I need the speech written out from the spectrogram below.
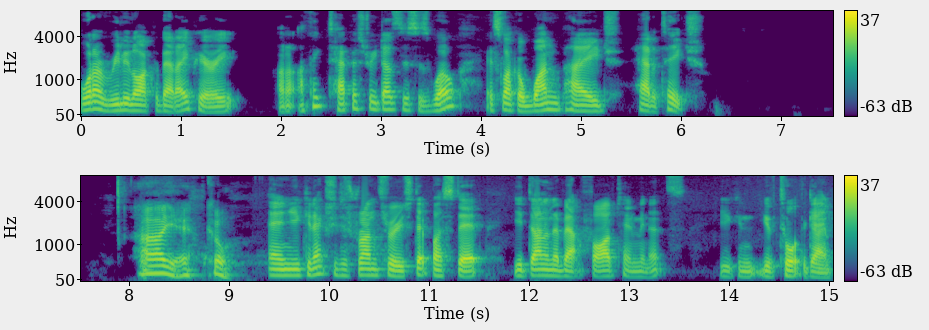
what I really like about Apiary, I, I think Tapestry does this as well. It's like a one-page how to teach. Ah, uh, yeah, cool. And you can actually just run through step by step. You're done in about five ten minutes. You can you've taught the game.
